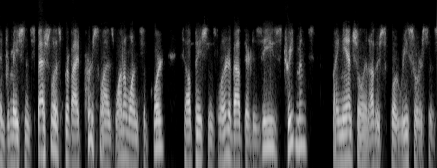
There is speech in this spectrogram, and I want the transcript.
Information specialists provide personalized one on one support to help patients learn about their disease, treatments, financial, and other support resources.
